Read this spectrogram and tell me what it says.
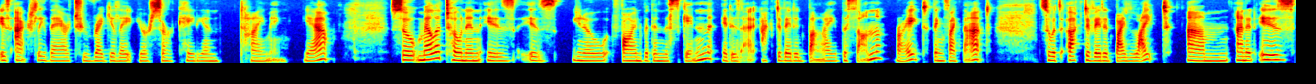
is actually there to regulate your circadian timing. Yeah. So melatonin is is you know found within the skin. It is activated by the sun, right? Things like that. So it's activated by light, um, and it is,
